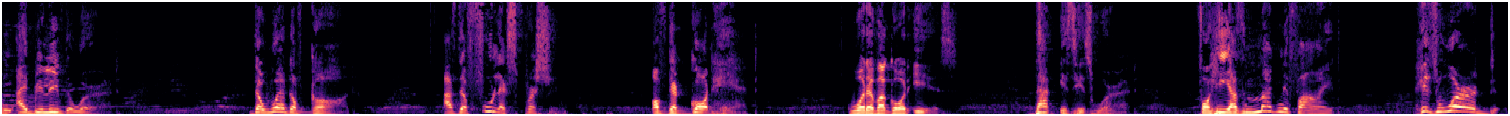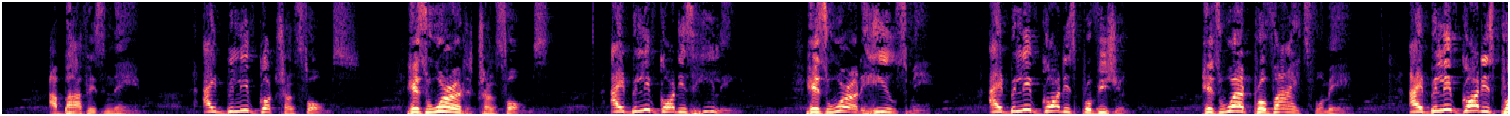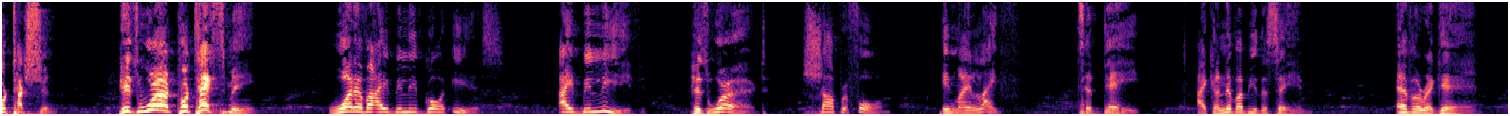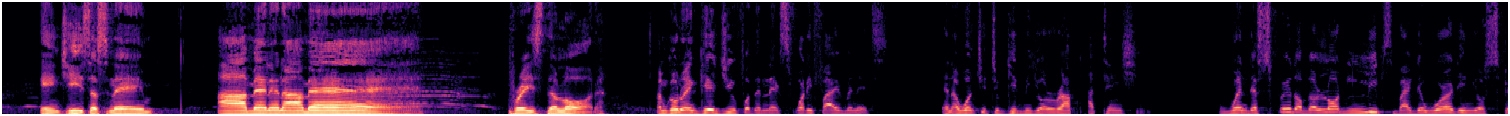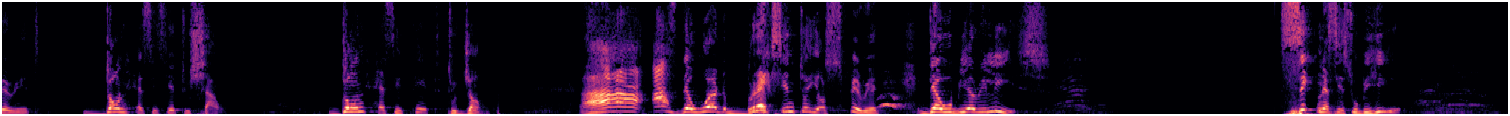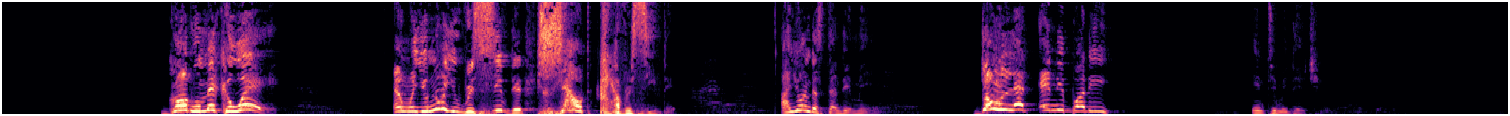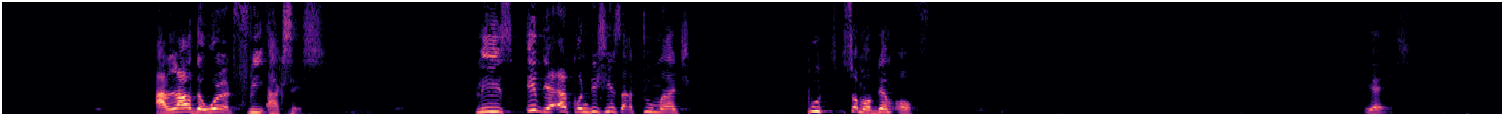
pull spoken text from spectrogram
Me, I believe the word. The word of God as the full expression of the Godhead. Whatever God is, that is his word. For he has magnified his word above his name. I believe God transforms. His word transforms. I believe God is healing. His word heals me. I believe God is provision. His word provides for me. I believe God is protection. His word protects me. Whatever I believe God is, I believe His word shall perform in my life today. I can never be the same ever again. In Jesus' name, Amen and Amen. Praise the Lord. I'm going to engage you for the next 45 minutes, and I want you to give me your rapt attention. When the Spirit of the Lord leaps by the word in your spirit, don't hesitate to shout. Don't hesitate to jump. Ah, as the word breaks into your spirit, there will be a release. Sicknesses will be healed. God will make a way. And when you know you've received it, shout, I have received it. Are you understanding me? Don't let anybody intimidate you. Allow the word free access. Please, if the air conditions are too much, put some of them off. Yes.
